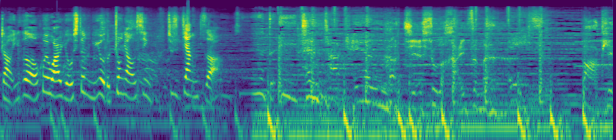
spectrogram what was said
找一个会玩游戏的女友的重要性就是这样子。结束了，孩子们。霸天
